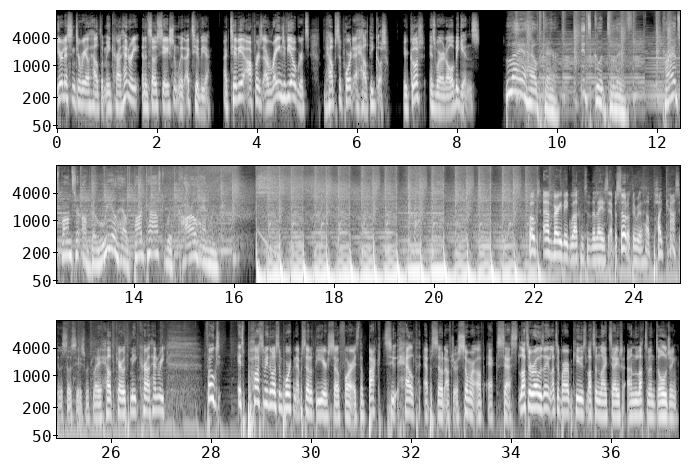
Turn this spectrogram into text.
You're listening to Real Health with me, Karl Henry, in association with Activia. Activia offers a range of yogurts that help support a healthy gut. Your gut is where it all begins. Laya Healthcare. It's good to live. Proud sponsor of the Real Health podcast with Karl Henry. Folks, a very big welcome to the latest episode of the Real Health podcast in association with Laya Healthcare with me, Carl Henry. Folks, it's possibly the most important episode of the year so far. It's the Back to Health episode after a summer of excess. Lots of rose, lots of barbecues, lots of nights out, and lots of indulging.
